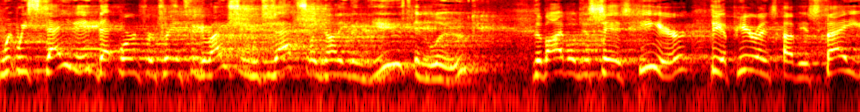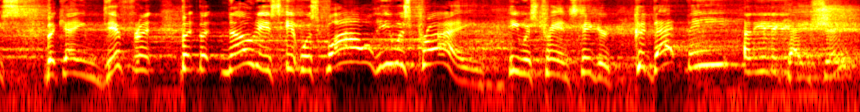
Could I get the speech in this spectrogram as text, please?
We stated that word for transfiguration, which is actually not even used in Luke. The Bible just says here the appearance of his face became different, but, but notice it was while he was praying he was transfigured. Could that be an indication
